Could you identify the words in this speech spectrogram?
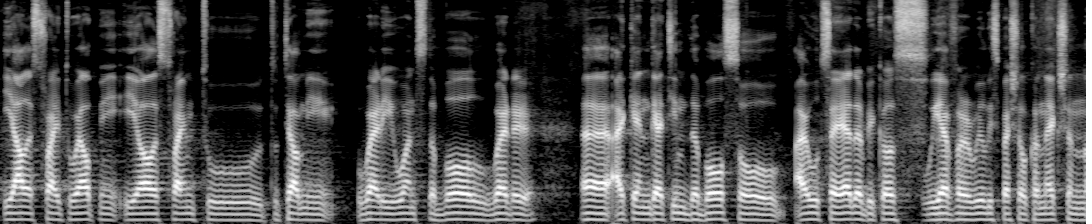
He always tries to help me. He always tries to, to tell me where he wants the ball, whether uh, I can get him the ball. So I would say Eder because we have a really special connection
